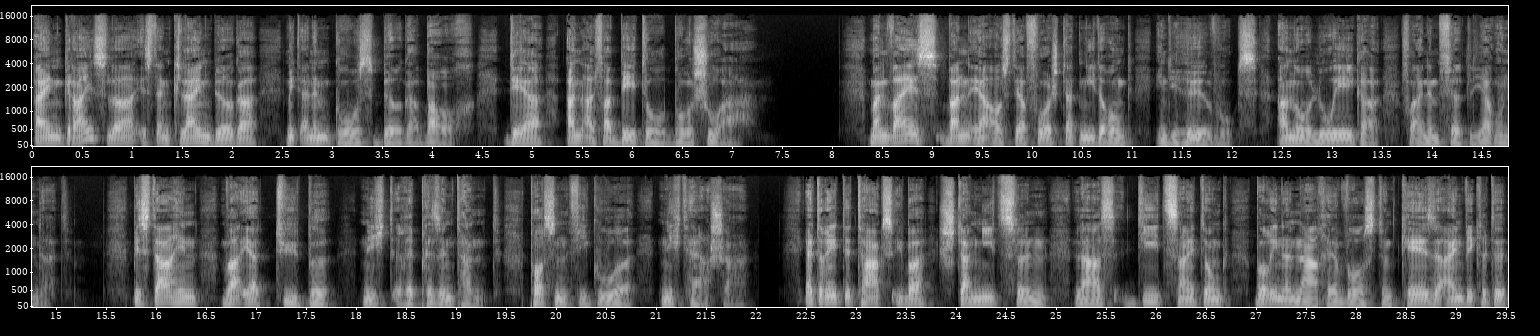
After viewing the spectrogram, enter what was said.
Ein Greisler ist ein Kleinbürger mit einem Großbürgerbauch, der Analphabeto Bourgeois. Man weiß, wann er aus der Vorstadtniederung in die Höhe wuchs, anno Lueger vor einem Vierteljahrhundert. Bis dahin war er Type nicht Repräsentant, Possenfigur, nicht Herrscher. Er drehte tagsüber Stanitzeln, las die Zeitung, worin er nachher Wurst und Käse einwickelte,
